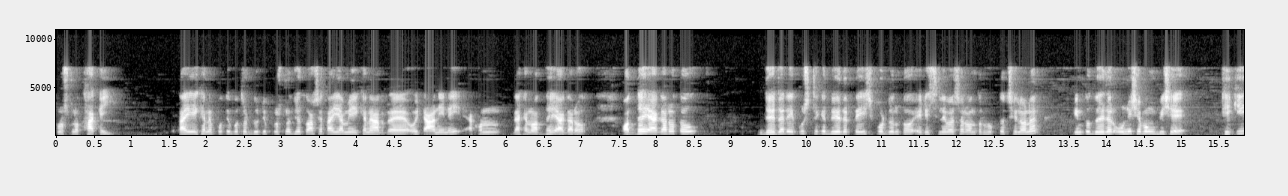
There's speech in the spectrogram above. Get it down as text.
প্রশ্ন থাকেই। তাই এখানে প্রতি বছর দুটি প্রশ্ন যেহেতু আসে, তাই আমি এখানে আর ওইটা আনি নেই। এখন দেখেন অধ্যায় এগারো। অধ্যায় এগারোতেও দুই হাজার একুশ থেকে দুই হাজার তেইশ পর্যন্ত এটি সিলেবাসের অন্তর্ভুক্ত ছিল না, কিন্তু দুই হাজার উনিশ এবং বিশে ঠিকই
